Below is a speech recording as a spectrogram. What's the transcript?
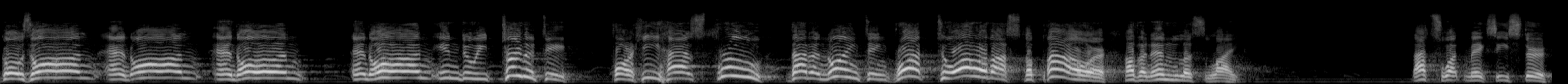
goes on and on and on and on into eternity. For he has, through that anointing, brought to all of us the power of an endless life. That's what makes Easter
